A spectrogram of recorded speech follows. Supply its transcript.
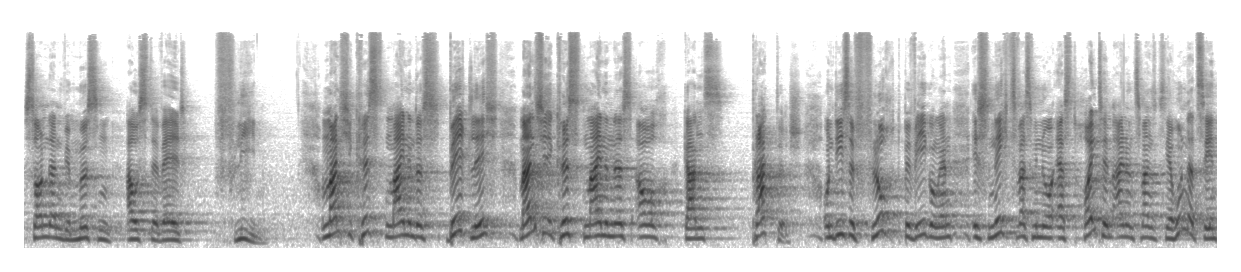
sondern wir müssen aus der Welt fliehen. Und manche Christen meinen das bildlich, manche Christen meinen es auch ganz praktisch. Und diese Fluchtbewegungen ist nichts, was wir nur erst heute im 21. Jahrhundert sehen,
